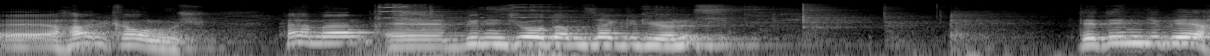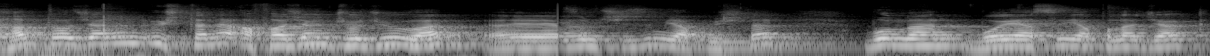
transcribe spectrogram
E, harika olmuş. Hemen e, birinci odamıza giriyoruz. Dediğim gibi Halit Hoca'nın 3 tane afacan çocuğu var. Yazım çizim yapmışlar. Bunlar boyası yapılacak,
